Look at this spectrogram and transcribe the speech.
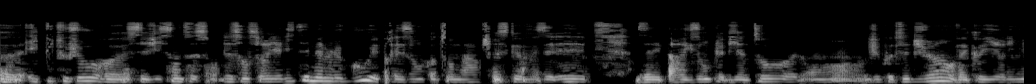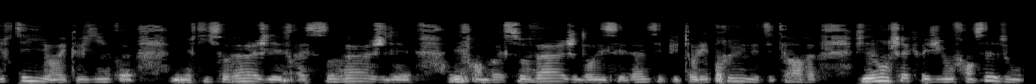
Euh, et puis toujours, euh, s'agissant de, de, sensorialité, même le goût est présent quand on marche, parce que vous allez, vous allez par exemple bientôt euh, du côté de juin, on va cueillir les myrtilles, on va cueillir les myrtilles sauvages, les fraises sauvages, les, les framboises sauvages, dans les Cévennes c'est plutôt les prunes, etc. finalement, chaque région française ou,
